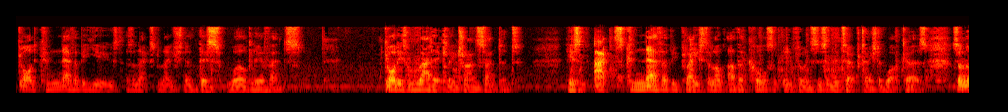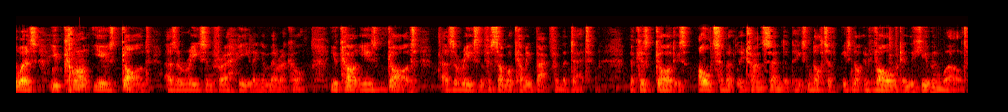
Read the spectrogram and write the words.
God can never be used as an explanation of this worldly events. God is radically transcendent. His acts can never be placed along other causal influences in the interpretation of what occurs. So in other words, you can't use God as a reason for a healing, a miracle. You can't use God as a reason for someone coming back from the dead because God is ultimately transcendent. He's not, a, he's not involved in the human world.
